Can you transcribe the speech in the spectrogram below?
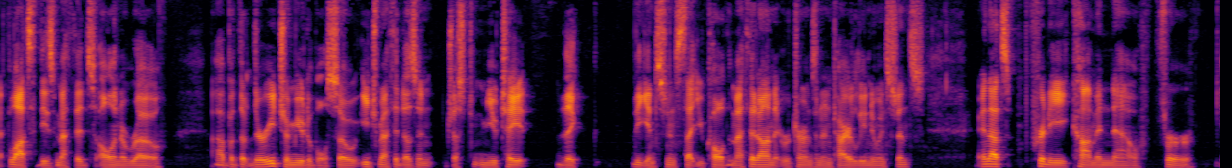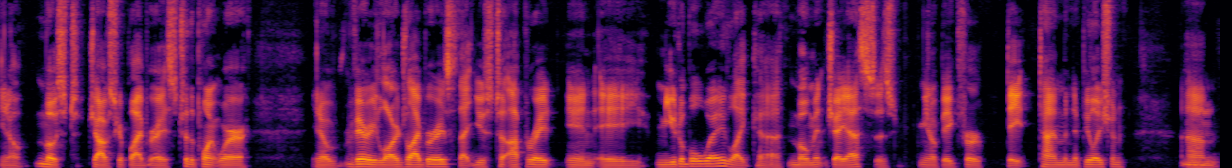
like lots of these methods all in a row, uh, but they're, they're each immutable. So each method doesn't just mutate the the instance that you call the method on; it returns an entirely new instance and that's pretty common now for you know most javascript libraries to the point where you know very large libraries that used to operate in a mutable way like uh, moment js is you know big for date time manipulation mm. um,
